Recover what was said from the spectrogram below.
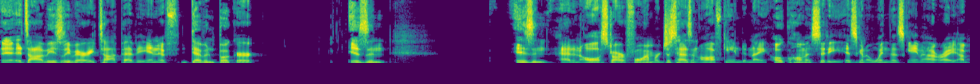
It's obviously very top heavy, and if Devin Booker isn't isn't at an all star form or just has an off game tonight, Oklahoma City is going to win this game outright. I'm,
